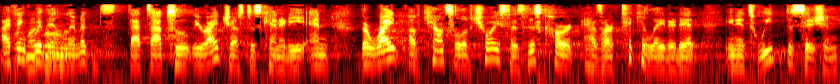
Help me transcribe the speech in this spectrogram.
I think within wrong? limits, that's absolutely right, Justice Kennedy. And the right of counsel of choice, as this court has articulated it in its Wheat decision,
